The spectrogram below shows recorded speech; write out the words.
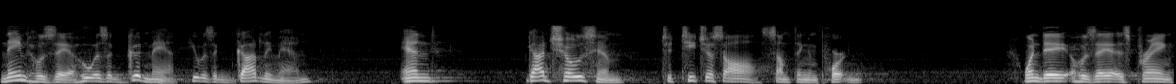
named Hosea who was a good man. He was a godly man, and God chose him to teach us all something important. One day, Hosea is praying,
